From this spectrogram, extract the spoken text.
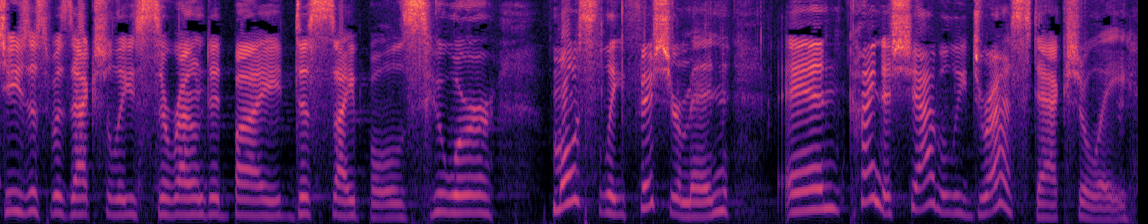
Jesus was actually surrounded by disciples who were mostly fishermen and kind of shabbily dressed, actually.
